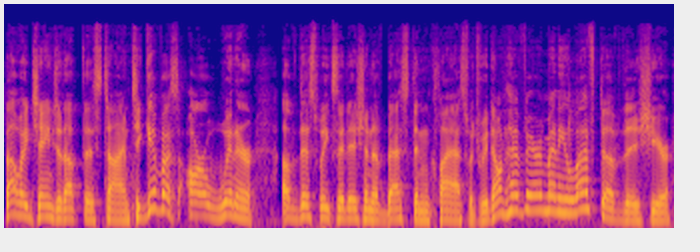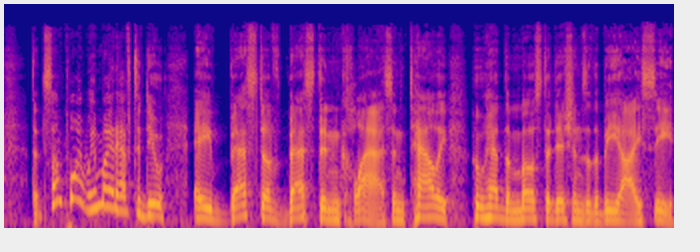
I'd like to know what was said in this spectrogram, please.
Thought we'd change it up this time to give us our winner of this week's edition of Best in Class, which we don't have very many left of this year. At some point, we might have to do a best of best in class and tally who had the most editions of the BIC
